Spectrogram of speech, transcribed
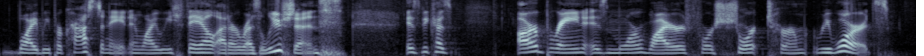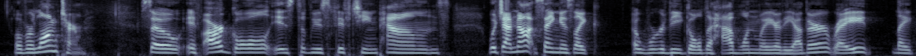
why we procrastinate and why we fail at our resolutions is because our brain is more wired for short term rewards over long term. So if our goal is to lose 15 pounds, which I'm not saying is like a worthy goal to have one way or the other, right? Like,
